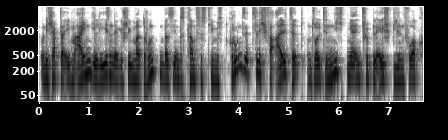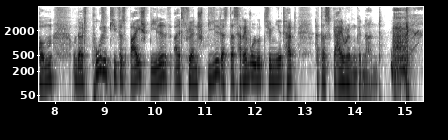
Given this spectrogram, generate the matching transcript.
Und ich habe da eben einen gelesen, der geschrieben hat, rundenbasierendes Kampfsystem ist grundsätzlich veraltet und sollte nicht mehr in AAA-Spielen vorkommen. Und als positives Beispiel, als für ein Spiel, das das revolutioniert hat, hat das Skyrim genannt.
